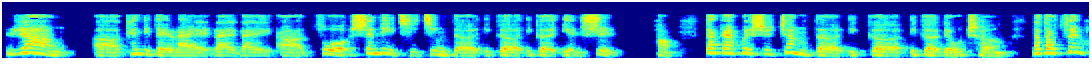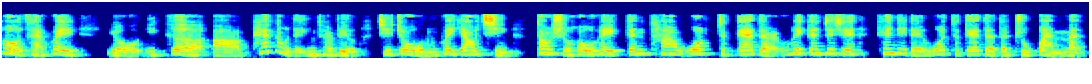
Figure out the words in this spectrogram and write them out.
让呃 candidate 来来来啊、做身临其境的一个一个演示，好，大概会是这样的一个一个流程。那到最后才会有一个啊、呃、panel 的 interview，其实就我们会邀请，到时候会跟他 work together，会跟这些 candidate work together 的主管们，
